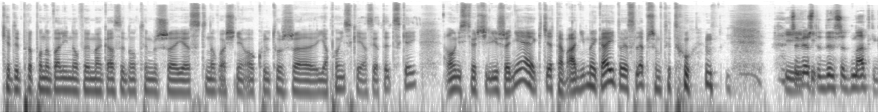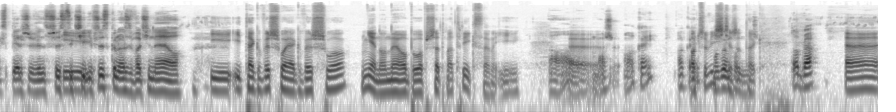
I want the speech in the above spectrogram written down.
kiedy proponowali nowy magazyn o tym, że jest no właśnie o kulturze japońskiej, azjatyckiej, a oni stwierdzili, że nie, gdzie tam, Anime to jest lepszym tytułem. I, Czy wiesz, wtedy wszedł Matrix pierwszy, więc wszyscy i, chcieli wszystko nazywać Neo. I, I tak wyszło jak wyszło. Nie no, Neo było przed Matrixem i... O, e, może, okej. Okay. Okay, Oczywiście, że tak. Dobra. E,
